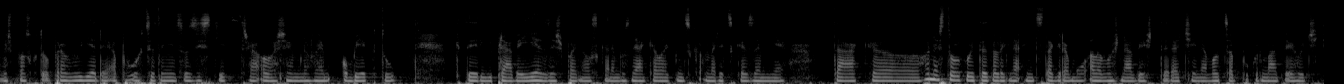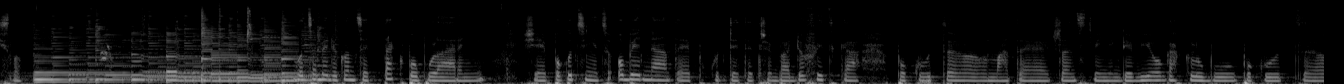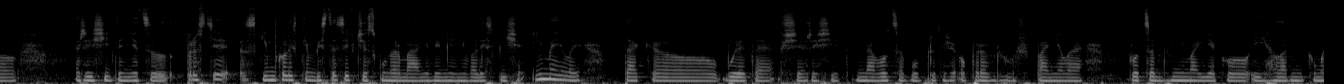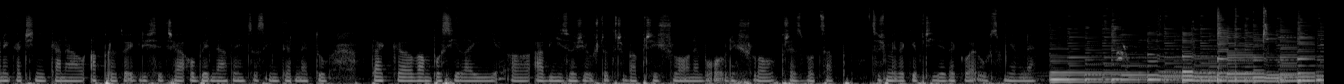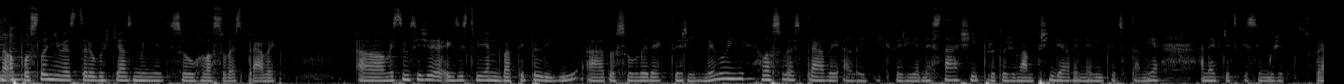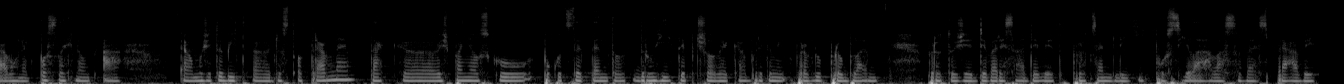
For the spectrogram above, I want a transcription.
ve Španělsku to opravdu jede a pokud chcete něco zjistit třeba o vašem novém objektu, který právě je ze Španělska nebo z nějaké latinskoamerické země, tak uh, ho nestolkujte tolik na Instagramu, ale možná běžte radši na WhatsApp, pokud máte jeho číslo. WhatsApp je dokonce tak populární, že pokud si něco objednáte, pokud jdete třeba do fitka, pokud uh, máte členství někde v yoga klubu, pokud uh, řešíte něco, prostě s kýmkoliv, s kým byste si v Česku normálně vyměňovali spíše e-maily, tak uh, budete vše řešit na WhatsAppu, protože opravdu Španělé WhatsApp vnímají jako i hlavní komunikační kanál a proto i když si třeba objednáte něco z internetu, tak eh, vám posílají uh, avízo, že už to třeba přišlo nebo odešlo přes WhatsApp, což mi taky přijde takové úsměvné. No a poslední věc, kterou bych chtěla zmínit, jsou hlasové zprávy. A myslím si, že existují jen dva typy lidí a to jsou lidé, kteří milují hlasové zprávy a lidi, kteří je nesnáší, protože vám přijde a vy nevíte, co tam je. A ne vždycky si můžete tu zprávu hned poslechnout a může to být dost otravné, tak ve Španělsku, pokud jste tento druhý typ člověka, budete mít opravdu problém, protože 99% lidí posílá hlasové zprávy.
